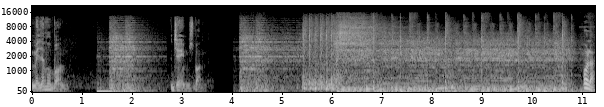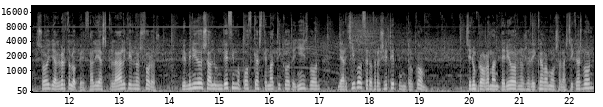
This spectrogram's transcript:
Me llamo Bond. James Bond. Hola, soy Alberto López, alias Clark en los foros. Bienvenidos al undécimo podcast temático de James Bond de archivo007.com. Si en un programa anterior nos dedicábamos a las chicas Bond,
